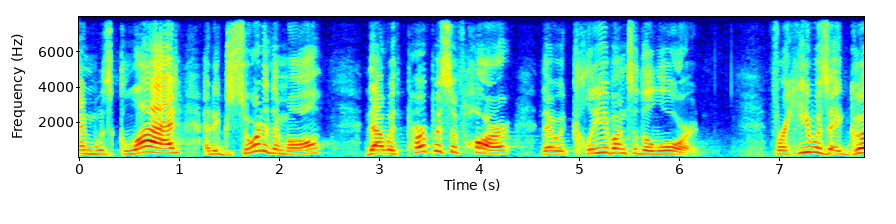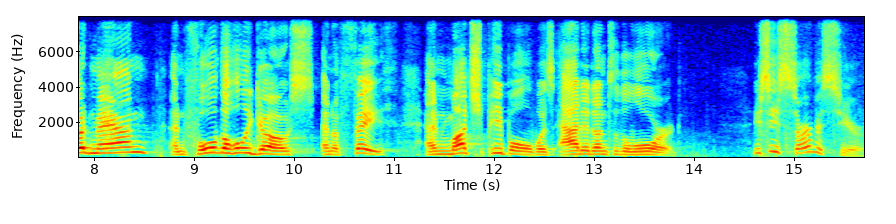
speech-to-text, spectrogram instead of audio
and was glad and exhorted them all that with purpose of heart they would cleave unto the Lord. For he was a good man and full of the Holy Ghost and of faith, and much people was added unto the Lord. You see service here.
